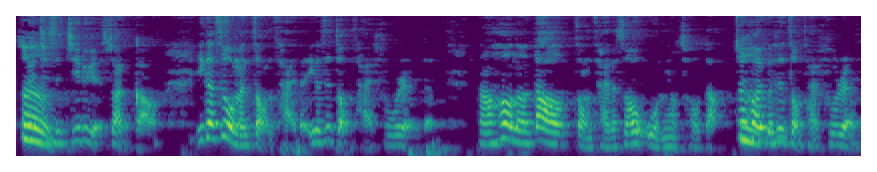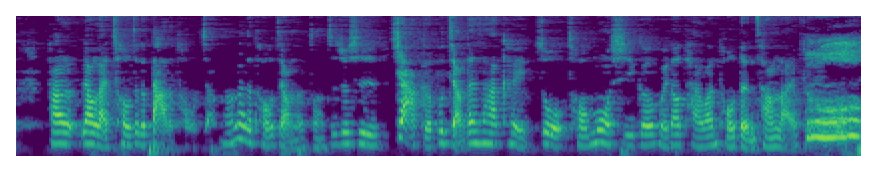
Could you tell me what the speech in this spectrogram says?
所以其实几率也算高。嗯、一个是我们总裁的，一个是总裁夫人的。然后呢，到总裁的时候我没有抽到，最后一个是总裁夫人，她要来抽这个大的头奖。然后那个头奖呢，总之就是价格不讲，但是她可以坐从墨西哥回到台湾头等舱来回。哦，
